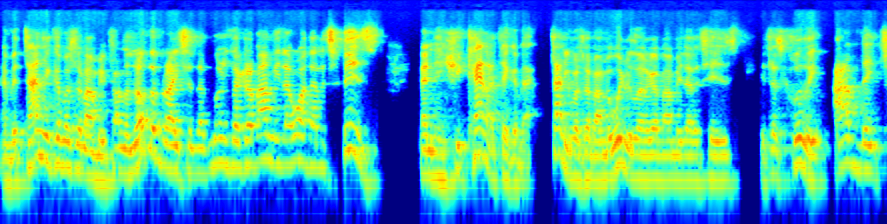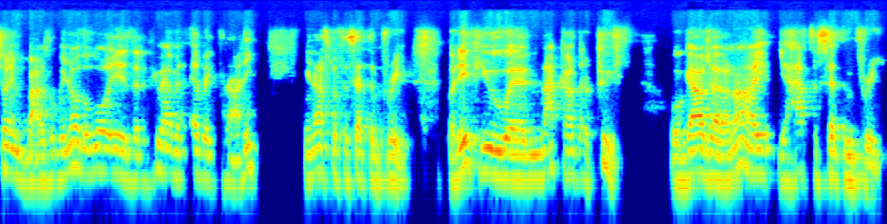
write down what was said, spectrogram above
And the Tanya goes, we found another Braisa that learns like Rabbi that what that it's his and she cannot take it back. Tanya was Rabbi, we learn Rabbi that it's his. It says clearly, Avdei Tzoim Basel. We know the law is that if you have an Evek Tani, you're not supposed to set them free. But if you uh, knock out their tooth or gouge out an eye, you have to set them free.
